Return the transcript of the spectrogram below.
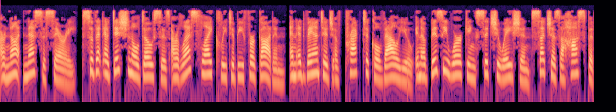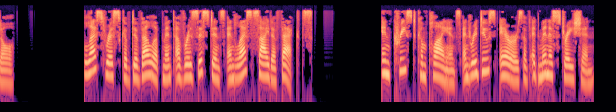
are not necessary, so that additional doses are less likely to be forgotten an advantage of practical value in a busy working situation such as a hospital. Less risk of development of resistance and less side effects. Increased compliance and reduced errors of administration,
